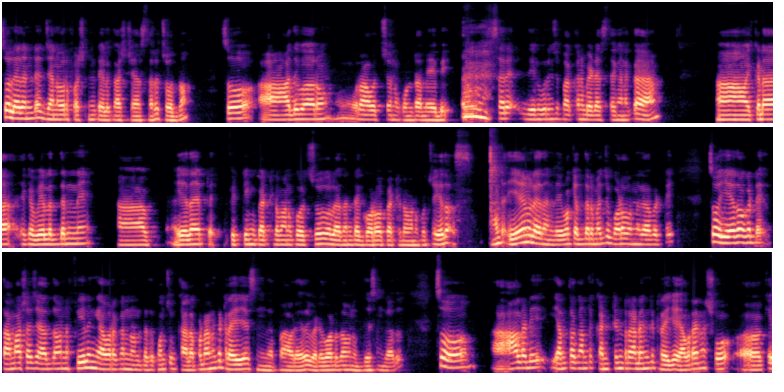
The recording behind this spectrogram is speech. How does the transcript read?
సో లేదంటే జనవరి ఫస్ట్ టెలికాస్ట్ చేస్తారో చూద్దాం. సో ఆ ఆదివారం రావచ్చు అనుకుంటా మేబీ సరే దీని గురించి పక్కన పెట్టేస్తే కనుక ఇక్కడ ఇక వీళ్ళిద్దరిని ఏదైతే ఫిట్టింగ్ పెట్టడం అనుకోవచ్చు లేదంటే గొడవ పెట్టడం అనుకోవచ్చు ఏదో అంటే ఏమి లేదండి. ఒక ఇద్దరి మధ్య గొడవ ఉంది కాబట్టి సో ఏదో ఒకటి తమాషా చేద్దాం అన్న ఫీలింగ్ ఎవరికన్నా ఉంటుంది. కొంచెం కలపడానికి ట్రై చేసింది తప్ప ఆవిడ ఏదో విడగొడదాం అనే ఉద్దేశం కాదు. సో ఆల్రెడీ ఎంతో కొంత కంటెంట్ రావడానికి ట్రై చే ఎవరైనా షోకి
